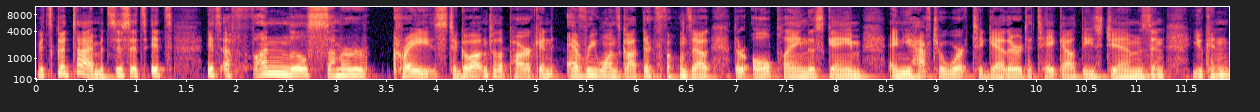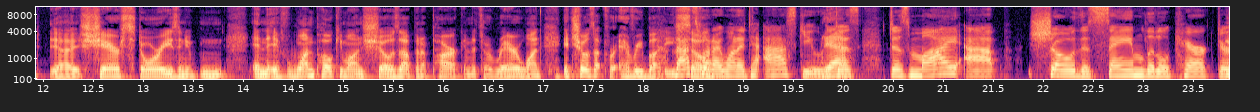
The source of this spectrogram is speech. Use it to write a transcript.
it's good time. It's just it's it's it's a fun little summer craze to go out into the park and everyone's got their phones out. They're all playing this game, and you have to work together to take out these gyms, and you can uh, share stories. And you, and if one Pokemon shows up in a park and it's a rare one, it shows up for everybody. That's so, what I wanted to ask you. Yeah. Does does my app show the same little characters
